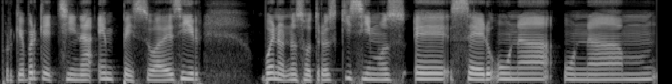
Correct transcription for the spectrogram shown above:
¿Por qué? Porque China empezó a decir, bueno, nosotros quisimos eh, ser una, una mm,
